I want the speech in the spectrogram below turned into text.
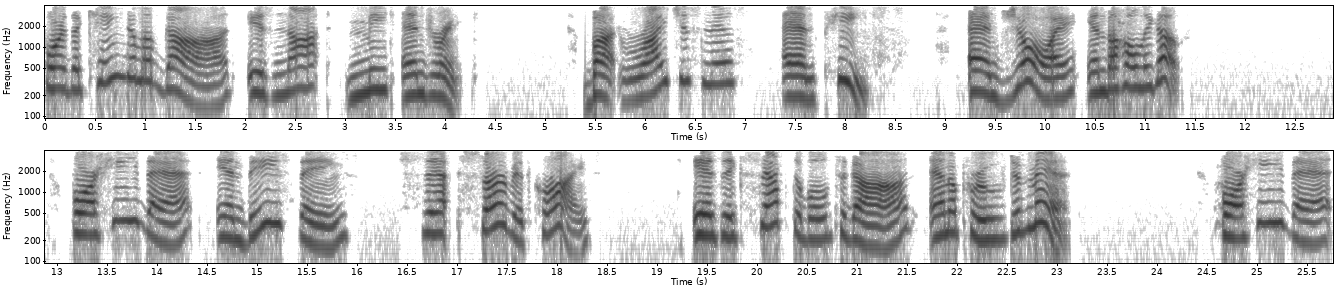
For the kingdom of God is not meat and drink, but righteousness and peace and joy in the Holy Ghost. For he that in these things serveth Christ is acceptable to God and approved of men. For he that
